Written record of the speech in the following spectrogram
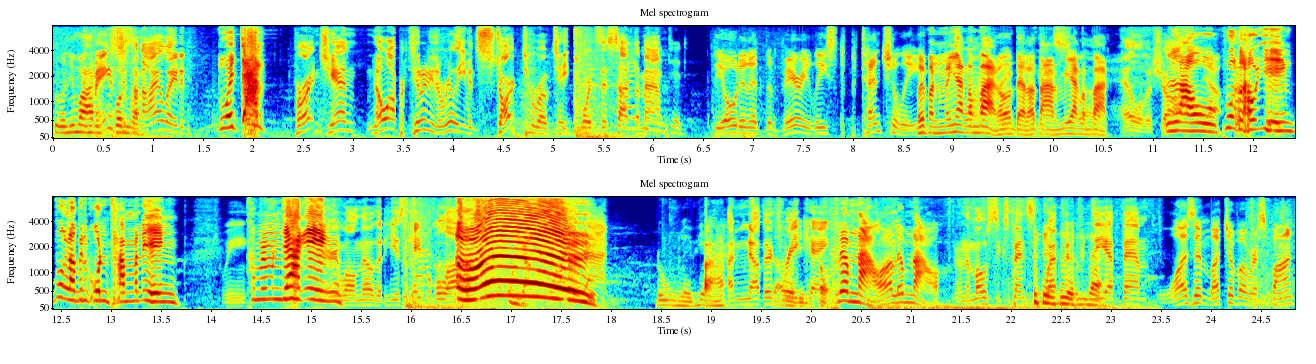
ตัวนี้มาทุก Maze คน just ว่ะ annihilated. สวยจัด For Art and Jen, no opportunity to really even start to rotate towards this side of the Spike map. planted. The Odin at the very least potentially. เฮ้ยมันไม่ยากลำบากเราแต่ละตาลไม่ยากลำบาก Hell of a shot. เรา Yeah. พวกเราเองพวกเราเป็นคนทำมันเอง We ทำไมมันยากเอง very well know that he is capable เอ of. อ That. ดุ้งเลยพี่อาร์ต Another That would be 3K เริ่มหนาวแล้วเริ่มหนาว and the most expensive weapon for DFM. Wasn't much of a response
